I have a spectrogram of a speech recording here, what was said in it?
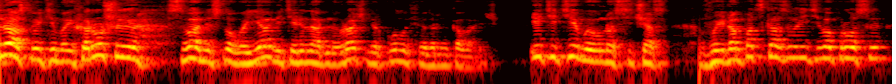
Здравствуйте, мои хорошие! С вами снова я, ветеринарный врач Меркулов Федор Николаевич. Эти темы у нас сейчас, вы нам подсказываете вопросы.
